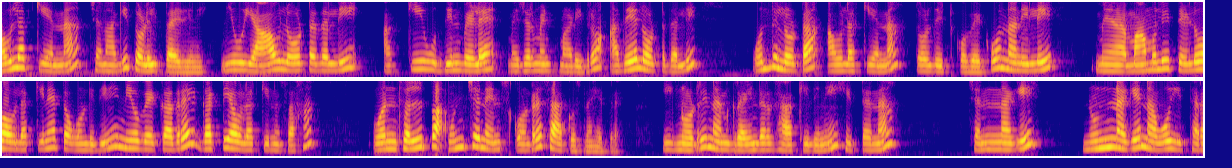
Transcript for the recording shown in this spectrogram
ಅವಲಕ್ಕಿಯನ್ನು ಚೆನ್ನಾಗಿ ತೊಳಿತಾ ಇದ್ದೀನಿ. ನೀವು ಯಾವ ಲೋಟದಲ್ಲಿ ಅಕ್ಕಿ ಉದ್ದಿನ ಬೇಳೆ ಮೆಜರ್ಮೆಂಟ್ ಮಾಡಿದ್ರೋ ಅದೇ ಲೋಟದಲ್ಲಿ ಒಂದು ಲೋಟ ಅವಲಕ್ಕಿಯನ್ನು ತೊಳೆದಿಟ್ಕೋಬೇಕು. ನಾನಿಲ್ಲಿ ಮಾಮೂಲಿ ತೆಳು ಅವಲಕ್ಕಿನೇ ತೊಗೊಂಡಿದ್ದೀನಿ. ನೀವು ಬೇಕಾದರೆ ಗಟ್ಟಿ ಅವಲಕ್ಕಿನೂ ಸಹ ಒಂದು ಸ್ವಲ್ಪ ಮುಂಚೆ ನೆನೆಸ್ಕೊಂಡ್ರೆ ಸಾಕು ಸ್ನೇಹಿತರೆ. ಈಗ ನೋಡಿರಿ ನಾನು ಗ್ರೈಂಡರ್ಗೆ ಹಾಕಿದ್ದೀನಿ ಹಿಟ್ಟನ್ನು. ಚೆನ್ನಾಗಿ ನುಣ್ಣಗೆ ನಾವು ಈ ಥರ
